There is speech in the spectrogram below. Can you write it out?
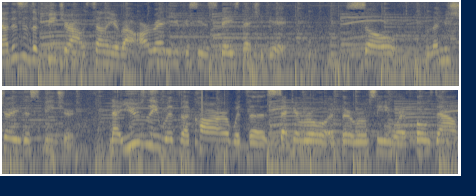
Now this is the feature I was telling you about. Already you can see the space that you get. So let me show you this feature. Now usually with a car with the second row or third row seating where it folds down,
